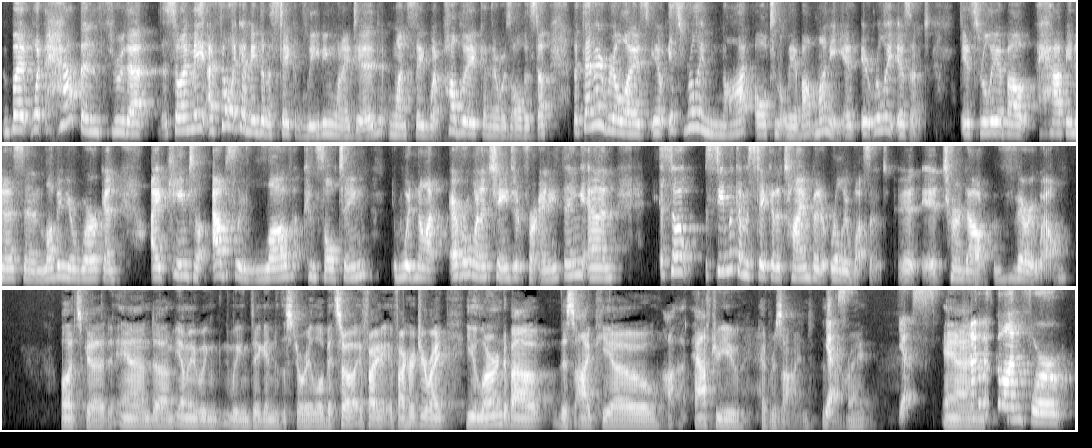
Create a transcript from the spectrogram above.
But what happened through that? So I made, I felt like I made the mistake of leaving when I did once they went public and there was all this stuff. But then I realized, you know, it's really not ultimately about money. It, it really isn't. It's really about happiness and loving your work. And I came to absolutely love consulting, would not ever want to change it for anything. And so it seemed like a mistake at a time, but it really wasn't. It, it turned out very well. Well, that's good, and um, yeah, maybe we can we can dig into the story a little bit. So, if I if I heard you right, you learned about this IPO uh, after you had resigned. Is yes. right? Yes. And I was gone for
